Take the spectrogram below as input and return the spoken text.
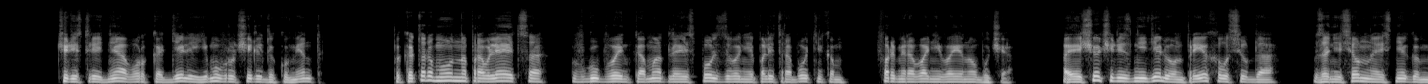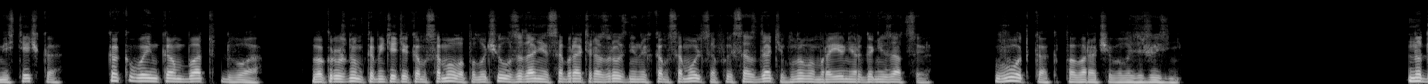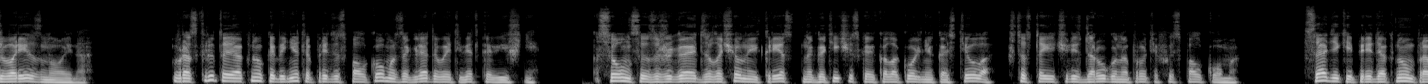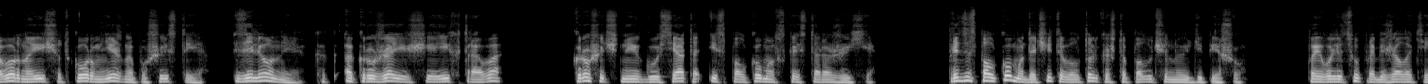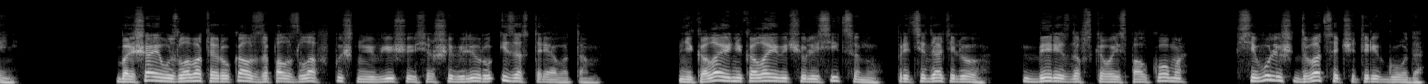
Через три дня в орготделе ему вручили документ, по которому он направляется в губвоенкомат для использования политработником в формировании военобуча. А еще через неделю он приехал сюда, в занесенное снегом местечко, как военкомбат-2. В окружном комитете комсомола получил задание собрать разрозненных комсомольцев и создать в новом районе организацию. Вот как поворачивалась жизнь. На дворе знойно. В раскрытое окно кабинета предисполкома заглядывает ветка вишни. Солнце зажигает золоченый крест на готической колокольне костела, что стоит через дорогу напротив исполкома. В садике перед окном проворно ищут корм нежно-пушистые, зеленые, как окружающая их трава, крошечные гусята из полкомовской сторожихи. Предисполкома дочитывал только что полученную депешу. По его лицу пробежала тень. Большая узловатая рука заползла в пышную вьющуюся шевелюру и застряла там. Николаю Николаевичу Лисицыну, председателю Берездовского исполкома, всего лишь 24 года.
